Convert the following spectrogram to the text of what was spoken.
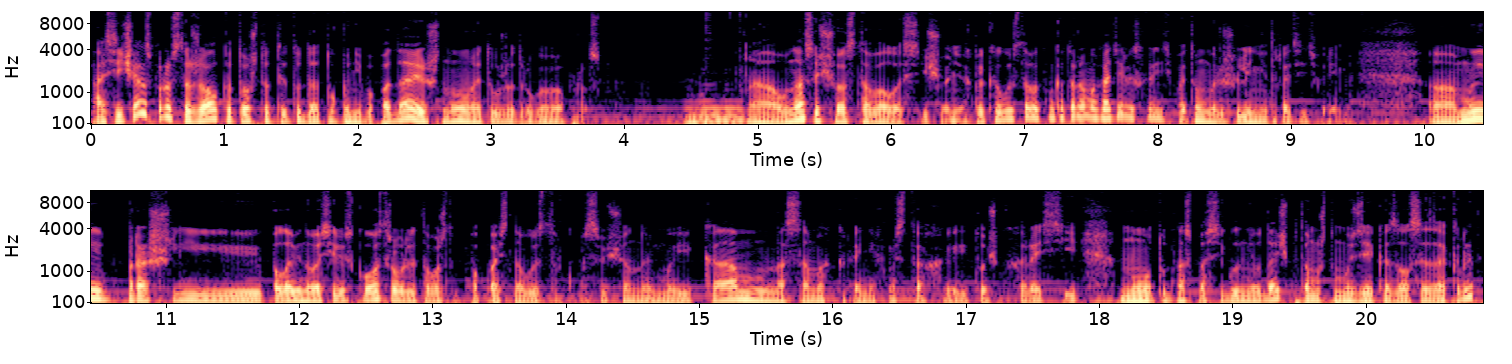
А сейчас просто жалко то, что ты туда тупо не попадаешь, но это уже другой вопрос. próxima. А, у нас еще оставалось еще несколько выставок, на которые мы хотели сходить, поэтому мы решили не тратить время. А, мы прошли половину Васильевского острова для того, чтобы попасть на выставку, посвященную маякам на самых крайних местах и точках России. Но тут нас постигла неудача, потому что музей оказался закрыт,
